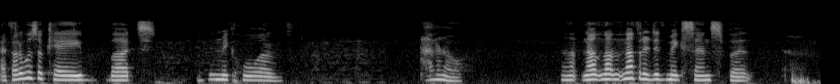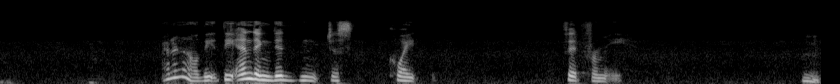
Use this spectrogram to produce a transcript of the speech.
I thought it was okay, but it didn't make a whole lot of. I don't know. Not not not, not that it didn't make sense, but I don't know. The the ending didn't just quite fit for me. It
